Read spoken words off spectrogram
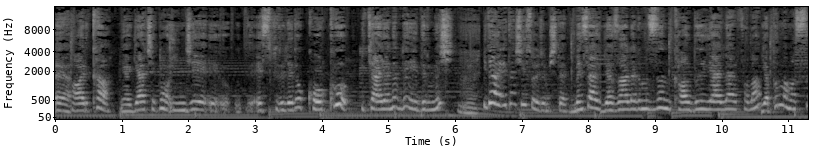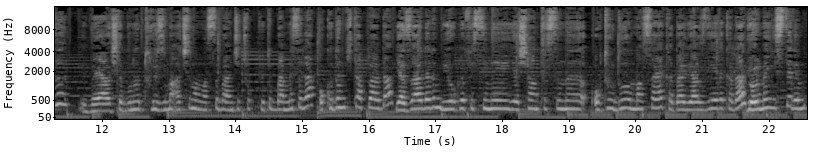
Ee, harika. Ya gerçekten o ince e, esprileri, o korku hikayelerine bile yedirmiş. Evet. Bir de ayrıca şey söyleyeceğim işte. Mesela yazarlarımızın kaldığı yerler falan yapılmaması veya işte bunu turizme açılmaması bence çok kötü. Ben mesela okuduğum kitaplarda yazarların biyografisini, yaşantısını, oturduğu masaya kadar, yazdığı yere kadar görmeyi isterim,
